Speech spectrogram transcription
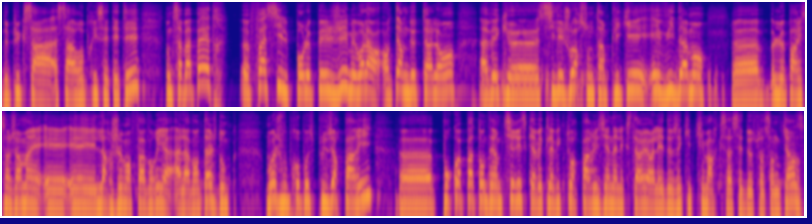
depuis que ça, ça a repris cet été. Donc ça va pas être euh, facile pour le PSG, mais voilà, en termes de talent, avec euh, si les joueurs sont impliqués, évidemment, euh, le Paris Saint-Germain est, largement favori à, l'avantage. Donc, moi, je vous propose plusieurs paris. pourquoi pas tenter un petit risque avec la victoire parisienne à l'extérieur et les deux équipes qui marquent ça, c'est 2,75.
